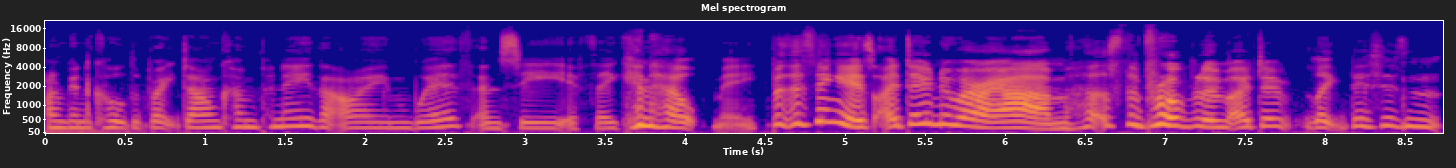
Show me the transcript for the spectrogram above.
i'm going to call the breakdown company that i'm with and see if they can help me but the thing is i don't know where i am that's the problem i don't like this isn't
